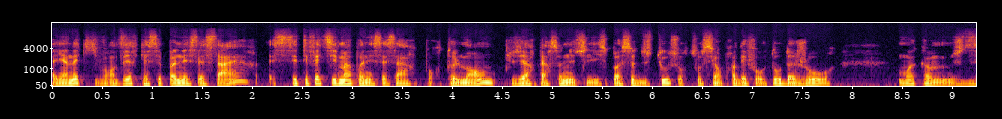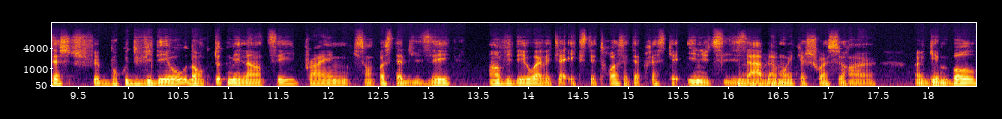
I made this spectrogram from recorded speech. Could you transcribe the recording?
euh, il y en a qui vont dire que c'est pas nécessaire. C'est effectivement pas nécessaire pour tout le monde. Plusieurs personnes n'utilisent pas ça du tout, surtout si on prend des photos de jour. Moi, comme je disais, je fais beaucoup de vidéos, donc toutes mes lentilles Prime qui sont pas stabilisées en vidéo avec la XT3, c'était presque inutilisable, Ouais. à moins que je sois sur un, un gimbal.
